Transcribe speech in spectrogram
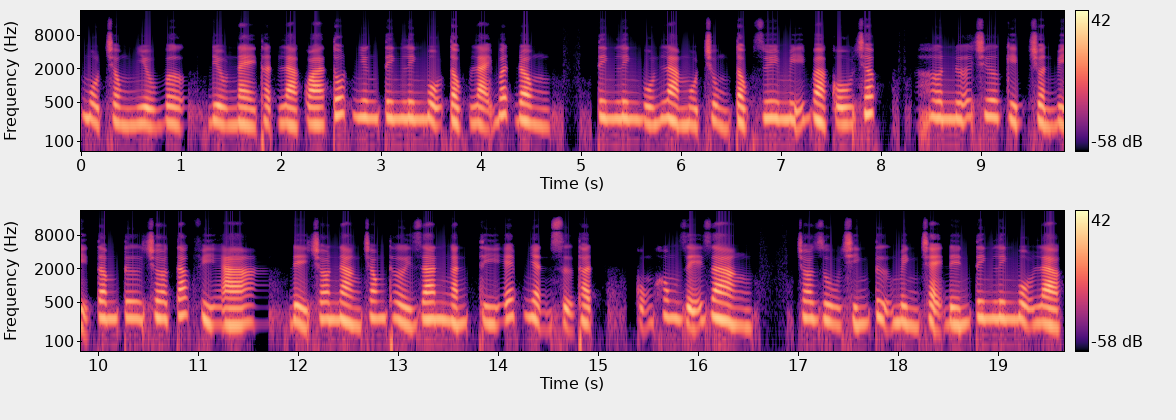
một chồng nhiều vợ. Điều này thật là quá tốt nhưng tinh linh bộ tộc lại bất đồng. Tinh linh vốn là một chủng tộc duy mỹ và cố chấp. Hơn nữa chưa kịp chuẩn bị tâm tư cho tác phỉ Á. để cho nàng trong thời gian ngắn tí ép nhận sự thật, cũng không dễ dàng. Cho dù chính tự mình chạy đến tinh linh bộ lạc,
